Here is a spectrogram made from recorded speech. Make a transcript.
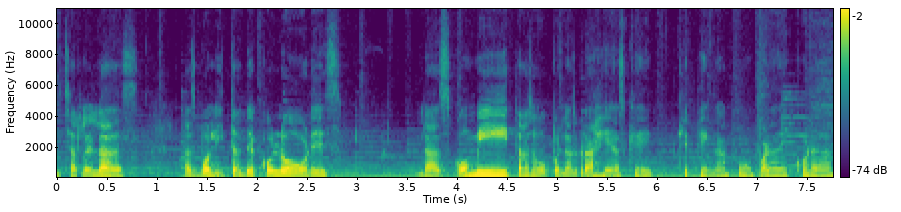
echarle las, las bolitas de colores las gomitas o pues las grajeas que, que tengan como para decorar.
